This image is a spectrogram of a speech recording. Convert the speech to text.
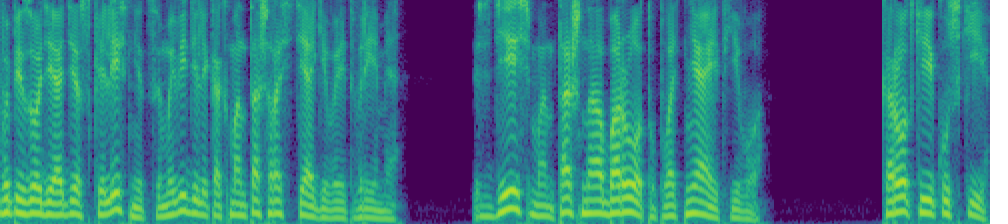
В эпизоде «Одесской лестницы» мы видели, как монтаж растягивает время. Здесь монтаж, наоборот, уплотняет его. Короткие куски.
